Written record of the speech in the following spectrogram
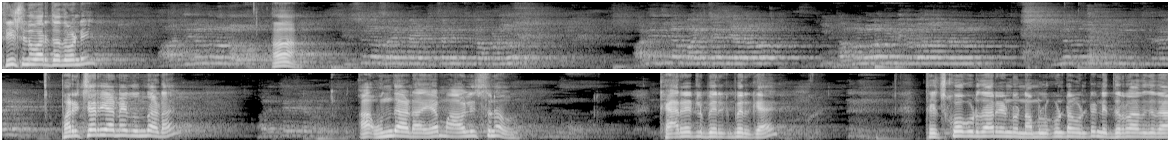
తీసిన వారు చదవండి ఆ. శిష్యుల సంఖ్య విస్తరించినప్పుడు అనుదిన పరిచర్యలో తమలోని విధవరాలను చిన్న చూపు చూపించుటయే పరిచర్య అనేది ఉందాడా? ఉందాడా? ఏం ఆవలిస్తున్నావు క్యారెట్లు పెరిగి పెరికా తెచ్చుకోకూడదా? రెండు నమ్ములుకుంటా ఉంటే నిద్ర రాదు కదా.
